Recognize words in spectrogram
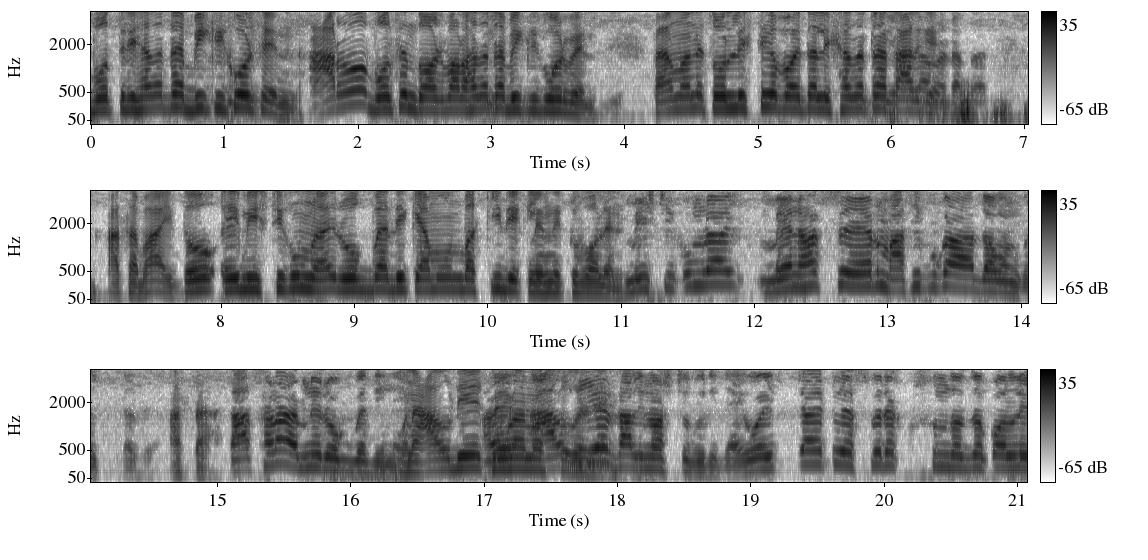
বত্রিশ হাজার টাকা বিক্রি করছেন। আরও বলছেন দশ বারো হাজার টাকা বিক্রি করবেন। তার মানে চল্লিশ থেকে পঁয়তাল্লিশ হাজার টাকা টার্গেট আচ্ছা ভাই তো এই মিষ্টি কুমড়ায় রোগ ব্যাধি কেমন বা কি দেখলেন একটু বলেন? মিষ্টি কুমড়ায় মেন হচ্ছে এর মাছি পোকা দমন করতে হবে আচ্ছা। তাছাড়া এমনি রোগ ব্যাধি নেই। মানে আল দিয়ে কুমড়া নষ্ট করে দিয়ে। জালি নষ্ট করে দেয়। ওইটা একটু স্প্রে সৌন্দর্য করলে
